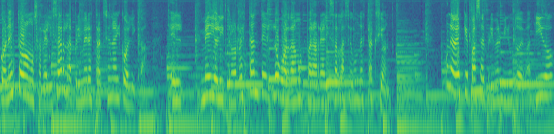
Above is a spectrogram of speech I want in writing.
Con esto vamos a realizar la primera extracción alcohólica. El medio litro restante lo guardamos para realizar la segunda extracción. Una vez que pasa el primer minuto de batido,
